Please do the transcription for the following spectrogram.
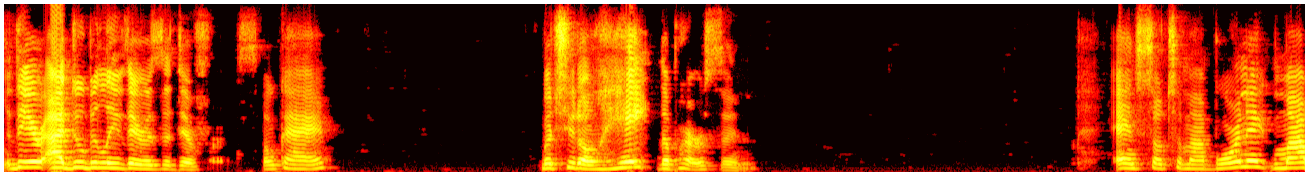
There I do believe there is a difference, okay? But you don't hate the person. And so to my born my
